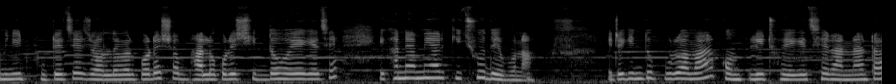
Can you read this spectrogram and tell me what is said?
মিনিট ফুটেছে, জল দেওয়ার পরে সব ভালো করে সিদ্ধ হয়ে গেছে। এখানে আমি আর কিছু দেব না। এটা কিন্তু পুরো আমার কমপ্লিট হয়ে গেছে রান্নাটা।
